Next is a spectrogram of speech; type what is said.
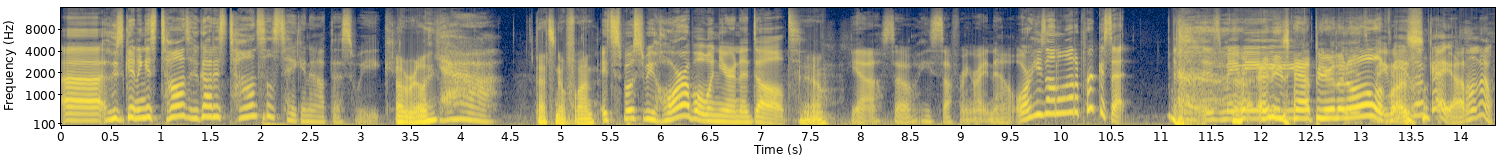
uh, who's getting his tons? Who got his tonsils taken out this week? Oh, really? Yeah, That's no fun. it's supposed to be horrible when you're an adult. Yeah. Yeah, so he's suffering right now, or he's on a lot of Percocet. Is maybe And he's happier than all of us. He's okay. I don't know.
